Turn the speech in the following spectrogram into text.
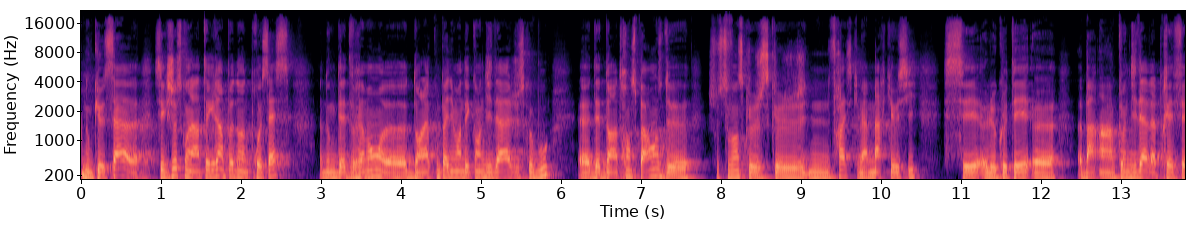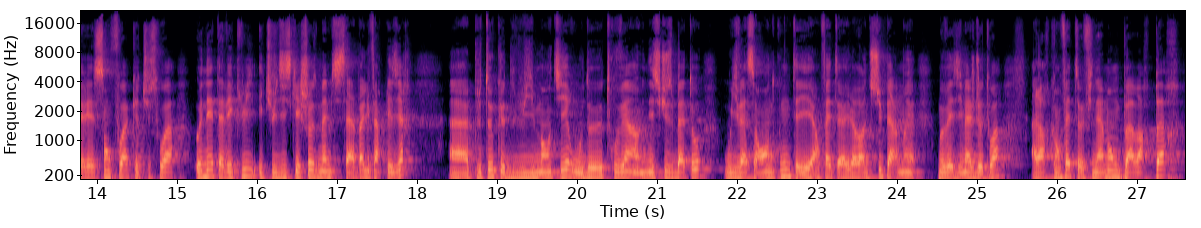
Donc euh, ça, euh, c'est quelque chose qu'on a intégré un peu dans notre process. Donc d'être vraiment dans l'accompagnement des candidats jusqu'au bout, d'être dans la transparence. De souvent ce que, ce que une phrase qui m'a marqué aussi, c'est le côté euh, ben, un candidat va préférer 100 fois que tu sois honnête avec lui et que tu lui dises quelque chose même si ça va pas lui faire plaisir euh, plutôt que de lui mentir ou de trouver une excuse bateau où il va s'en rendre compte et en fait il va avoir une super mauvaise image de toi. Alors qu'en fait finalement on peut avoir peur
